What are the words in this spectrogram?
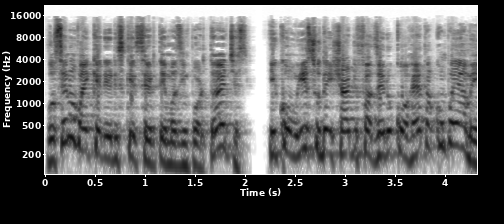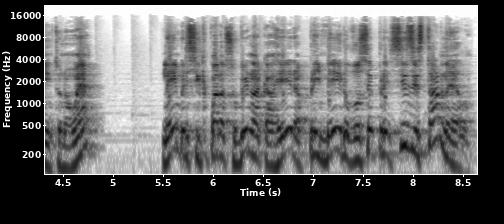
Você não vai querer esquecer temas importantes e com isso deixar de fazer o correto acompanhamento, não é? Lembre-se que para subir na carreira, primeiro você precisa estar nela.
